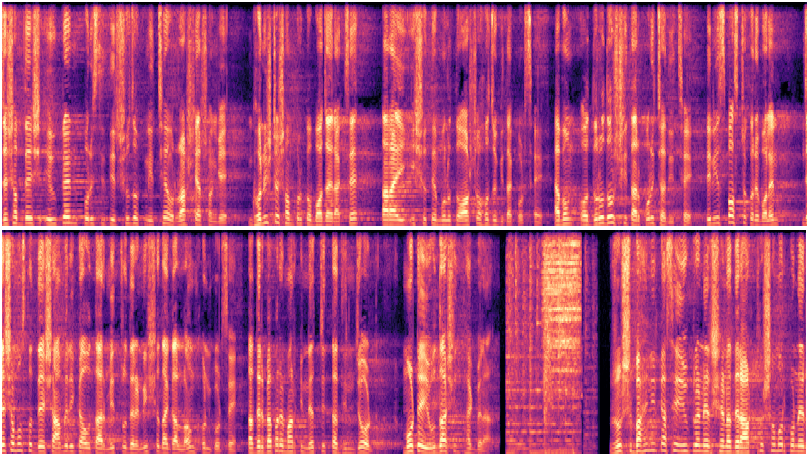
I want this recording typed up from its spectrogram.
যেসব দেশ ইউক্রেন পরিস্থিতির সুযোগ নিচ্ছে ও রাশিয়ার সঙ্গে ঘনিষ্ঠ সম্পর্ক বজায় রাখছে, তারা এই ইস্যুতে মূলত অসহযোগিতা করছে এবং ও দূরদর্শিতার পরিচয় দিচ্ছে। তিনি স্পষ্ট করে বলেন, যে সমস্ত দেশ আমেরিকা ও তার মিত্রদের নিষেধাজ্ঞা লঙ্ঘন করছে, তাদের ব্যাপারে মার্কিন নেতৃত্বাধীন জোট মোটেই উদাসীন থাকবে না। রুশ বাহিনীর কাছে ইউক্রেনের সেনাদের আত্মসমর্পণের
